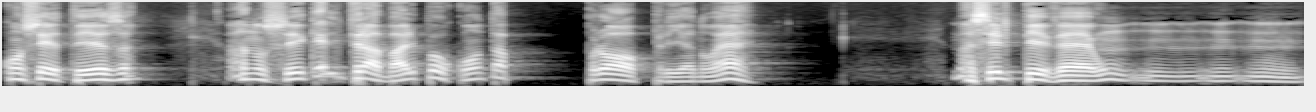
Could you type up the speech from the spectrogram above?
Com certeza, a não ser que ele trabalhe por conta própria, não é? Mas se ele tiver um, um, um, um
